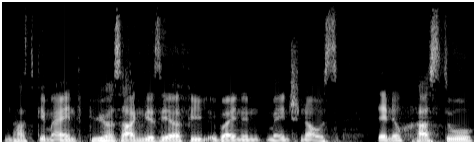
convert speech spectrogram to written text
und hast gemeint, Bücher sagen dir sehr viel über einen Menschen aus. Dennoch hast du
